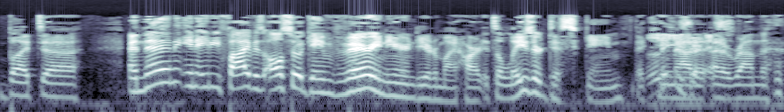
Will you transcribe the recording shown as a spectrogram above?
but uh, and then in '85 is also a game very near and dear to my heart. It's a laser disc game that came out at, at around the.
